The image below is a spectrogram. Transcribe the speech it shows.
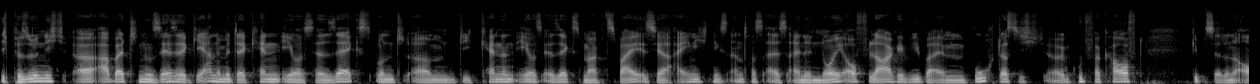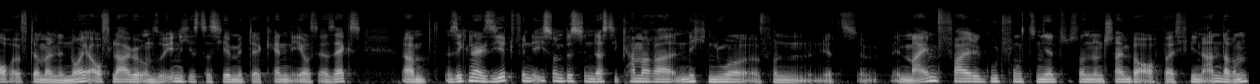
Ich persönlich äh, arbeite nur sehr, sehr gerne mit der Canon EOS R6 und ähm, die Canon EOS R6 Mark II ist ja eigentlich nichts anderes als eine Neuauflage, wie bei einem Buch, das sich äh, gut verkauft. Gibt es ja dann auch öfter mal eine Neuauflage und so ähnlich ist das hier mit der Canon EOS R6. Ähm, signalisiert finde ich so ein bisschen, dass die Kamera nicht nur äh, von jetzt in meinem Fall gut funktioniert, sondern scheinbar auch bei vielen anderen.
